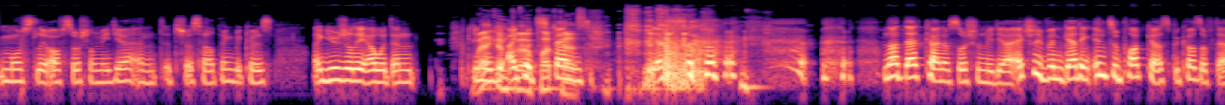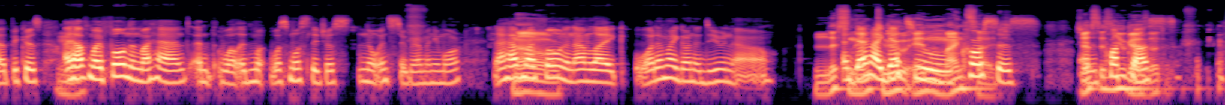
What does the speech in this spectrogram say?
mostly off social media, and it's just helping because like usually I would then you Welcome know I could our spend yes. Not that kind of social media. I actually been getting into podcasts because of that. Because I Mm. have my phone in my hand, and well, it mo- was mostly just no Instagram anymore. And I have my phone, and I'm like, what am I gonna do now? Listening and then I to get to courses just and as podcasts. are.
